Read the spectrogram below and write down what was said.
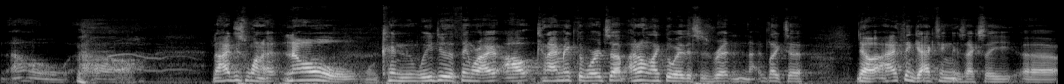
no, oh. No, I just want to. No, can we do the thing where I, I'll, can I make the words up? I don't like the way this is written. I'd like to. No, I think acting is actually uh,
